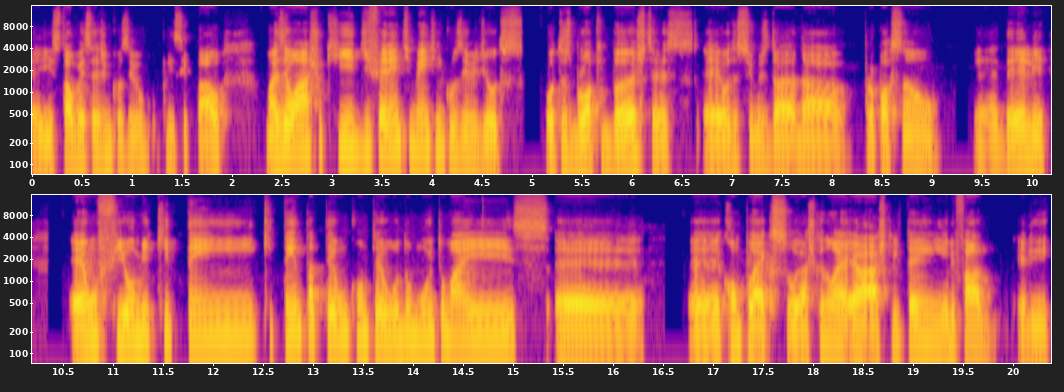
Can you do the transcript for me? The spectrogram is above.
isso talvez seja inclusive o principal, mas eu acho que, diferentemente, inclusive, de outros outros blockbusters, é, outros filmes da, da proporção é, dele, é um filme que tem que tenta ter um conteúdo muito mais é, é, complexo. Eu acho que não é, acho que ele tem, ele fala, ele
